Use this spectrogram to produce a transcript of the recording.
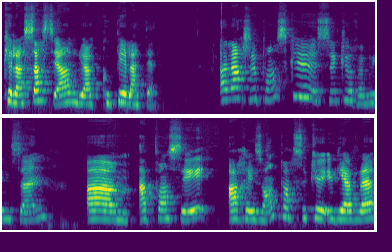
que la sorcière lui a coupé la tête. Alors je pense que ce que Robinson euh, a pensé a raison parce qu'il y avait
